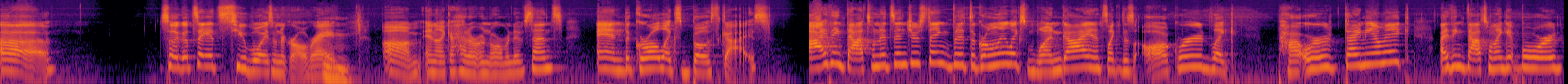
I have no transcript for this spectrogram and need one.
uh, so like let's say it's two boys and a girl, right? Mm-hmm. Um, in like a heteronormative sense, and the girl likes both guys. I think that's when it's interesting. But if the girl only likes one guy and it's like this awkward like power dynamic, I think that's when I get bored.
